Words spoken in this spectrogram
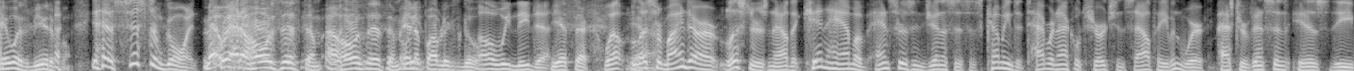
It was beautiful. You had a system going. Man, We had a whole system, a whole system in a public school. Oh, we need that. Yes, sir. Well, yeah. let's remind our listeners now that Ken Ham of Answers in Genesis is coming to Tabernacle Church in Southaven, where Pastor Vincent is the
